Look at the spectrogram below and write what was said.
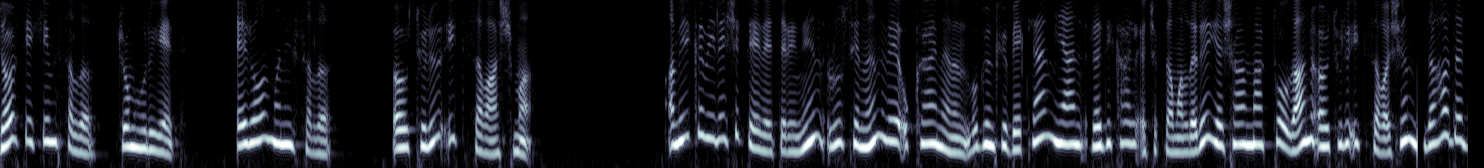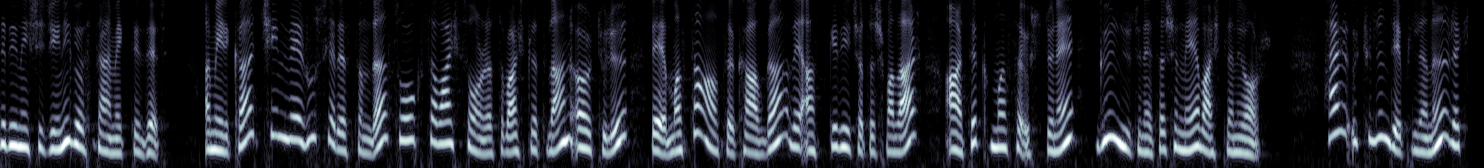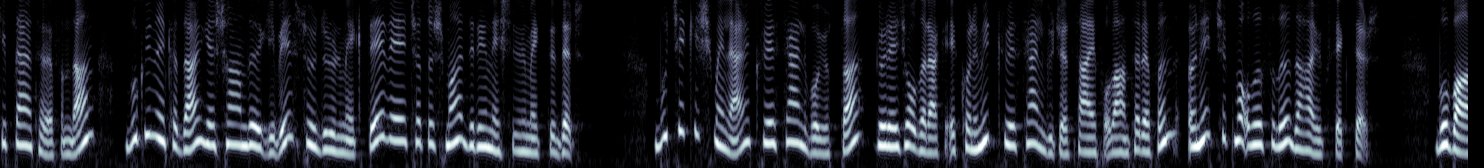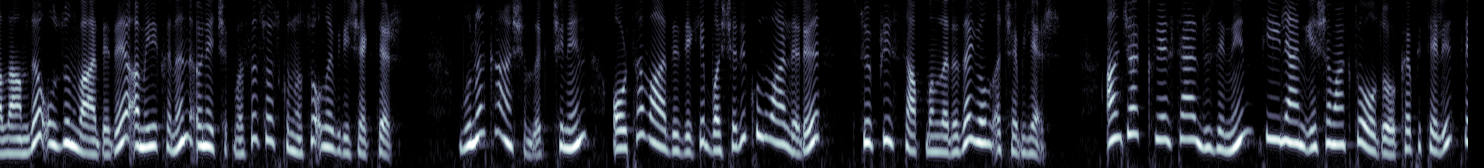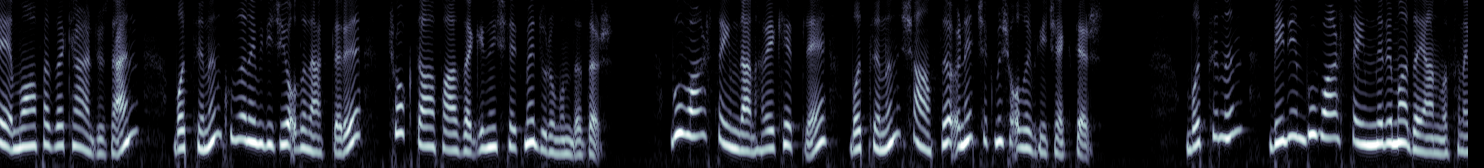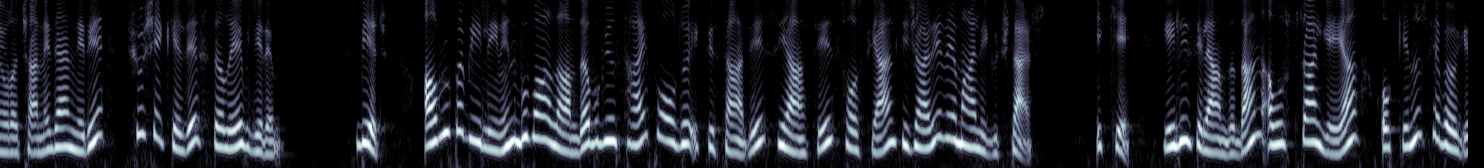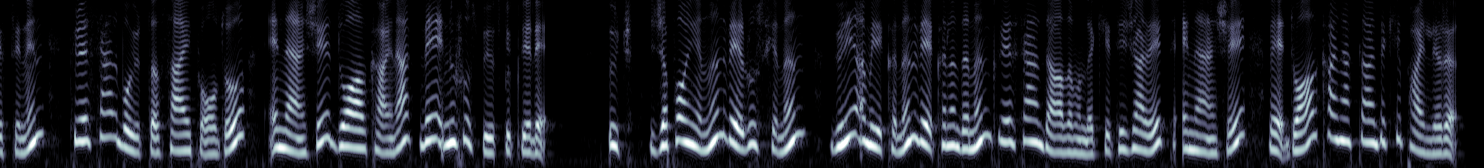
4 Ekim Salı, Cumhuriyet, Erol Manisalı, Örtülü İç Savaş mı? Amerika Birleşik Devletleri'nin, Rusya'nın ve Ukrayna'nın bugünkü beklenmeyen radikal açıklamaları yaşanmakta olan örtülü iç savaşın daha da derinleşeceğini göstermektedir. Amerika, Çin ve Rusya arasında Soğuk Savaş sonrası başlatılan örtülü ve masa altı kavga ve askeri çatışmalar artık masa üstüne, gün yüzüne taşınmaya başlanıyor. Her üçünün de planı rakipler tarafından bugüne kadar yaşandığı gibi sürdürülmekte ve çatışma derinleştirilmektedir. Bu çekişmeler küresel boyutta görece olarak ekonomik küresel güce sahip olan tarafın öne çıkma olasılığı daha yüksektir. Bu bağlamda uzun vadede Amerika'nın öne çıkması söz konusu olabilecektir. Buna karşılık Çin'in orta vadedeki başarı kulvarları sürpriz sapmaları da yol açabilir. Ancak küresel düzenin fiilen yaşamakta olduğu kapitalist ve muhafazakar düzen, Batı'nın kullanabileceği olanakları çok daha fazla genişletme durumundadır. Bu varsayımdan hareketle Batı'nın şansı öne çıkmış olabilecektir. Batı'nın benim bu varsayımlarıma dayanmasına yol açan nedenleri şu şekilde sıralayabilirim. 1. Avrupa Birliği'nin bu bağlamda bugün sahip olduğu iktisadi, siyasi, sosyal, ticari ve mali güçler. 2. Yeni Zelanda'dan Avustralya'ya Okyanusya bölgesinin küresel boyutta sahip olduğu enerji, doğal kaynak ve nüfus büyüklükleri. 3. Japonya'nın ve Rusya'nın Güney Amerika'nın ve Kanada'nın küresel dağılımındaki ticaret, enerji ve doğal kaynaklardaki payları.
